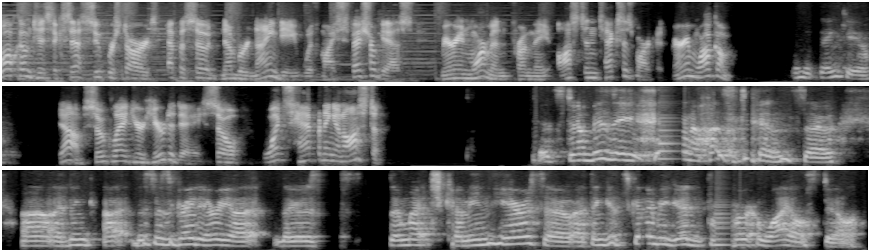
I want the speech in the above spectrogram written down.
Welcome to Success Superstars, episode number 90, with my special guest, Mirriam Moorman from the Austin, Texas market. Mirriam, welcome. Thank you. Yeah, I'm so glad you're here today. So, what's happening in Austin? It's still busy in Austin. So, uh, I think uh, this is a great area. There's so much coming here. So, I think it's going to be good for a while still.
